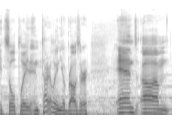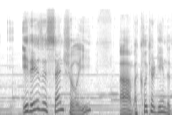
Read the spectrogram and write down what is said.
It's all played entirely in your browser. And um, it is essentially um, a clicker game that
